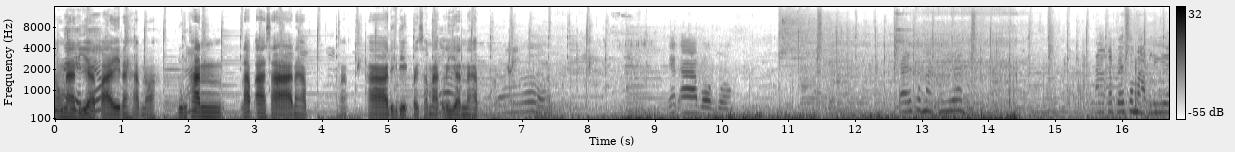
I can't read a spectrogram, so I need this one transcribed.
น้องไม่นาห็เดียแล้วไปนะครับเนาะลุงพันธุ์รับอาสานะครับมาพาเด็กๆไปสมัครเรียนนะครับเอสอาร์บอกบอกไปสมัครเรียนพากันไปสมัครเรีย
